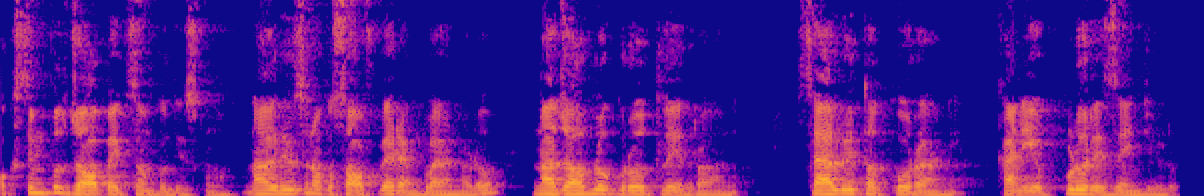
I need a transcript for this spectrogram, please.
ఒక సింపుల్ జాబ్ ఎగ్జాంపుల్ తీసుకున్నాం నాకు తెలిసిన ఒక సాఫ్ట్వేర్ ఎంప్లాయ్ ఉన్నాడు. నా జాబ్లో గ్రోత్ లేదురా అని. శాలరీ తక్కువ రా అని. కానీ ఎప్పుడు రిజైన్ చేయడు.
